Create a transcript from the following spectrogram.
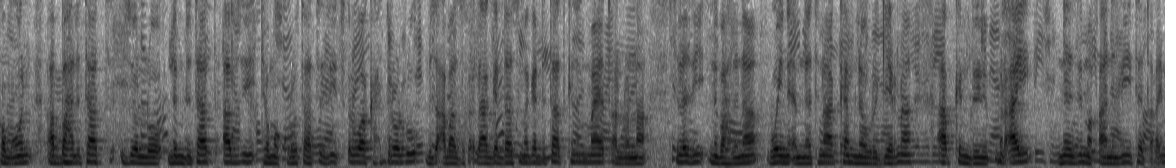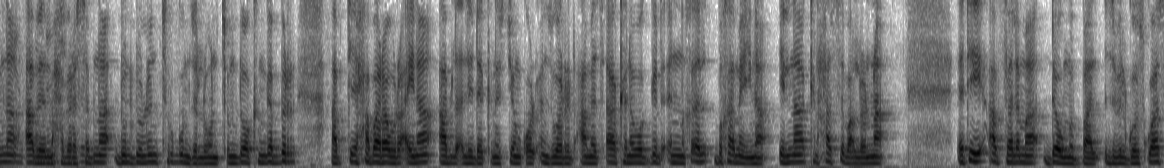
ከምኡውን ኣብ ባህልታት ዘሎ ልምድታት ኣብዚ ተመክሮታት እዚ ፅልዋ ክሕድረሉ ብዛዕባ ዝኽእል ኣገዳሲ መገድታት ክንመያየጥ ኣሎና። ስለዚ ንባህልና ወይ ንእምነትና ከም ነውሪ ጌርና ኣብ ክንዲ ምርኣይ ነዚ መቓን እዚ ተጠቒምና ኣብ ማሕበረሰብና ዱልዱልን ትርጉም ዘለዎን ፅምዶ ክንገብር ኣብቲ ሓባራዊ ረኣይና ኣብ ልዕሊ ደቂ ኣንስትዮን ቆልዑን ዝወርድ ዓመፃ ከነወግድ እንኽእል ብኸመይ ኢና ኢልና ክንሓስብ ኣሎና። እቲ ኣብ ፈለማ ደው ምባል ዝብል ጎስጓስ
